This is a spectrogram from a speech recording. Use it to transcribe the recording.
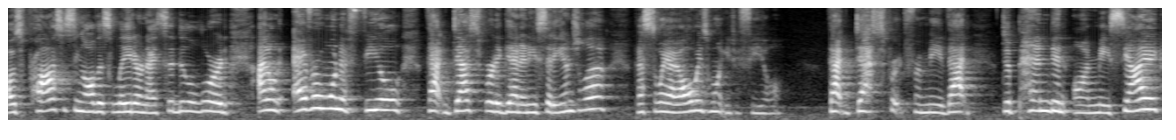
I was processing all this later. And I said to the Lord, I don't ever want to feel that desperate again. And He said, Angela, that's the way I always want you to feel. That desperate for me, that dependent on me. See, I,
